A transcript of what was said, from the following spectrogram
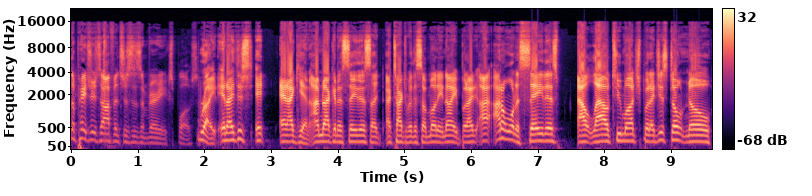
the Patriots offense just isn't very explosive. Right, and I just it, and again, I'm not going to say this. I, I talked about this on Monday night, but I I, I don't want to say this out loud too much. But I just don't know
